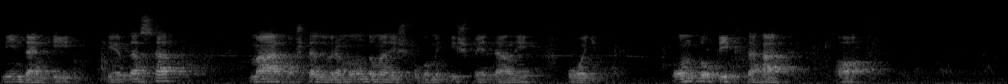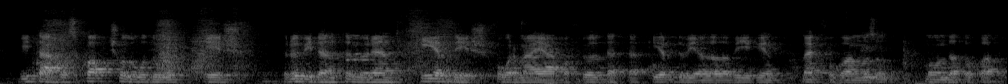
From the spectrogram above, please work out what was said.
mindenki kérdezhet. Már most előre mondom, el is fogom ismételni, hogy on topic, tehát a vitához kapcsolódó és röviden, tömören kérdés formájába föltett, tehát kérdőjellel a végén megfogalmazott mondatokat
